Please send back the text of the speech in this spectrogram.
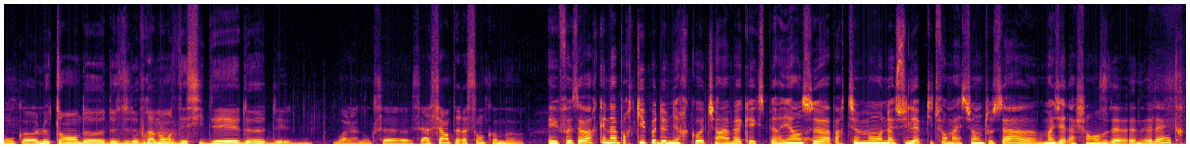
Donc, le temps de, de- de vraiment se décider. De, de- voilà, donc c'est assez intéressant comme. euh, Et il faut savoir que n'importe qui peut devenir coach. Hein, bac expérience, euh, à partir du moment où on a suivi la petite formation, tout ça, euh, moi j'ai la chance de, de l'être.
